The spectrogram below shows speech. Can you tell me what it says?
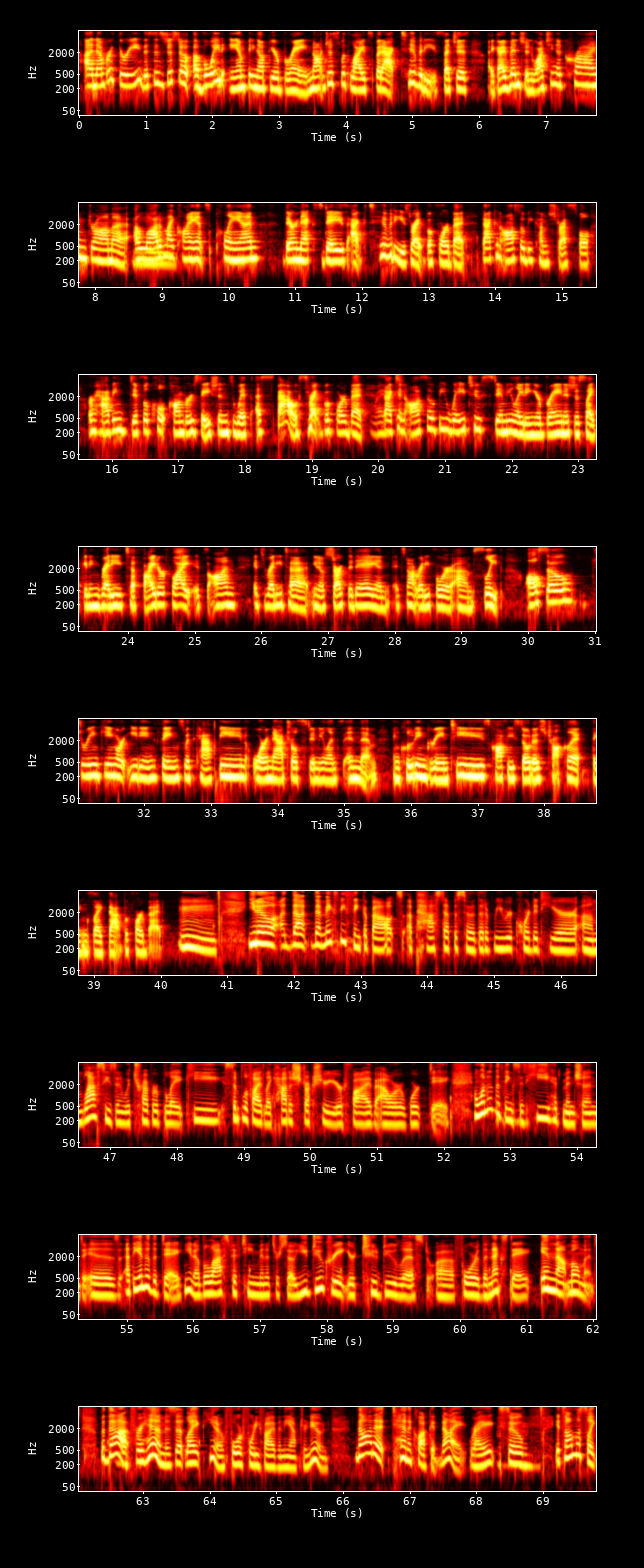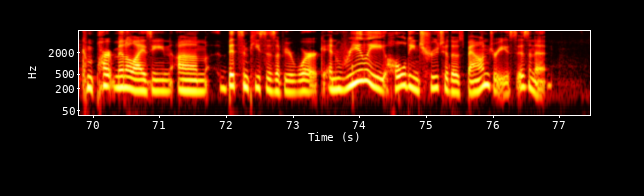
Uh, number three, this is just a, avoid amping up your brain, not just with lights, but activities such as, like I mentioned, watching a crime drama. Mm. A lot of my clients plan their next day's activities right before bed. That can also become stressful, or having difficult conversations with a spouse right before bed. Right. That can also be way too stimulating. Your brain is just like getting ready to fight or flight. It's on, it's ready to, you know, start the day and it's not ready for um, sleep. Also, drinking or eating things with caffeine or natural stimulants in them, including green teas, coffee, sodas, chocolate, things like that before bed. Mm. You know uh, that that makes me think about a past episode that we recorded here um, last season with Trevor Blake. He simplified like how to structure your five-hour workday, and one of the things that he had mentioned is at the end of the day, you know, the last fifteen minutes or so, you do create your to-do list uh, for the next day in that moment. But that for him is at like you know four forty-five in the afternoon not at 10 o'clock at night, right? Mm-hmm. It's almost like compartmentalizing um, bits and pieces of your work and really holding true to those boundaries, isn't it?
